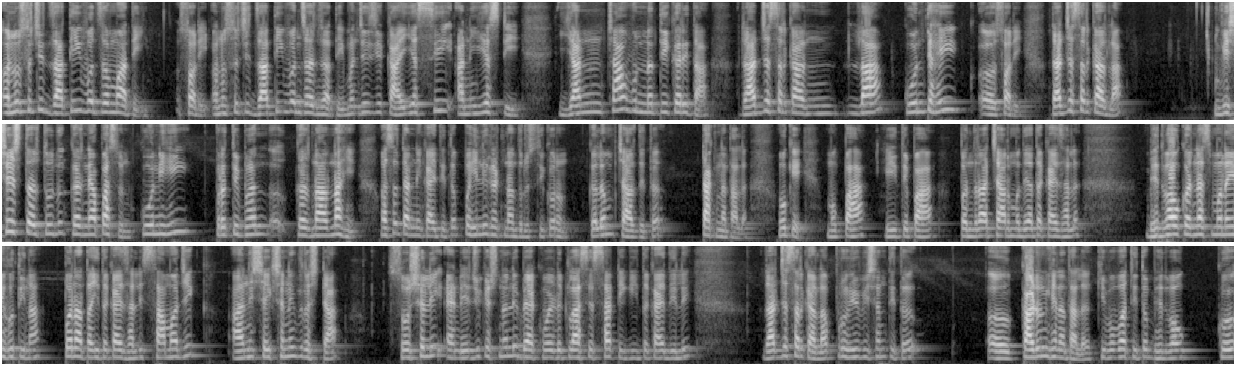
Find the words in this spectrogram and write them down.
अनुसूचित जाती व जमाती सॉरी अनुसूचित जाती व जनजाती म्हणजे जे काय एस सी आणि एस टी यांच्या उन्नतीकरिता राज्य सरकारला कोणत्याही सॉरी राज्य सरकारला विशेष तरतूद करण्यापासून कोणीही प्रतिबंध करणार नाही असं त्यांनी काय तिथं पहिली घटना दुरुस्ती करून कलम चार तिथं टाकण्यात आलं. ओके मग पहा हे इथे पहा पंधरा चारमध्ये आता काय झालं? भेदभाव करण्यास मनाई होती ना पण आता इथं काय झाली? सामाजिक आणि शैक्षणिकदृष्ट्या सोशली अँड एज्युकेशनली बॅकवर्ड क्लासेससाठी इथं काय दिली? राज्य सरकारला प्रोहिबिशन तिथं काढून घेण्यात आलं की बाबा तिथं भेदभाव क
